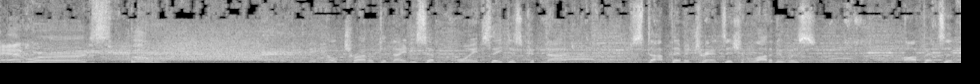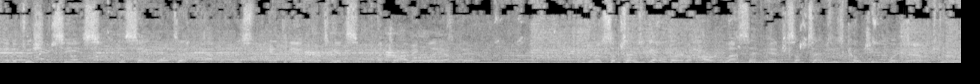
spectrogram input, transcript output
Edwards. Boom. They held Toronto to 97 points. They just could not stop them in transition. A lot of it was offensive inefficiencies, the same ones that happened as Anthony Edwards gets a driving layup there. You know, sometimes you got to learn a hard lesson, and sometimes these coaching points yeah. come through.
